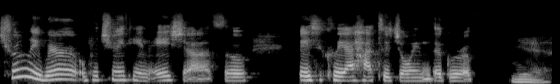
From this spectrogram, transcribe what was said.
truly rare opportunity in Asia. So basically, I had to join the group. Yes.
